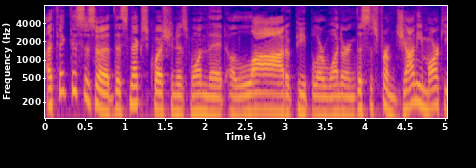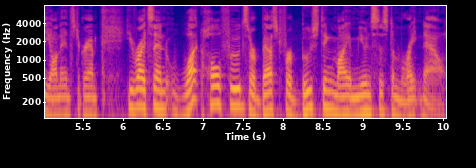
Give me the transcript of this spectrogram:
I think this is a this next question is one that a lot of people are wondering. This is from Johnny Markey on Instagram. He writes in, "What whole foods are best for boosting my immune system right now?"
